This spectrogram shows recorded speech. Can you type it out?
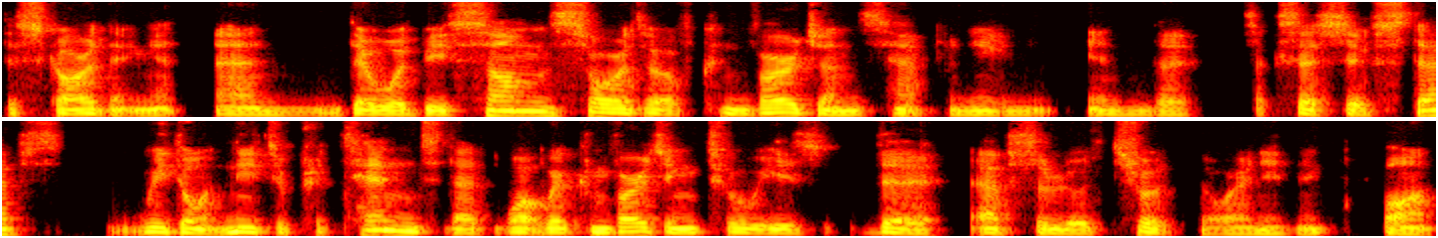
discarding it. And there would be some sort of convergence happening in the successive steps we don't need to pretend that what we're converging to is the absolute truth or anything. But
